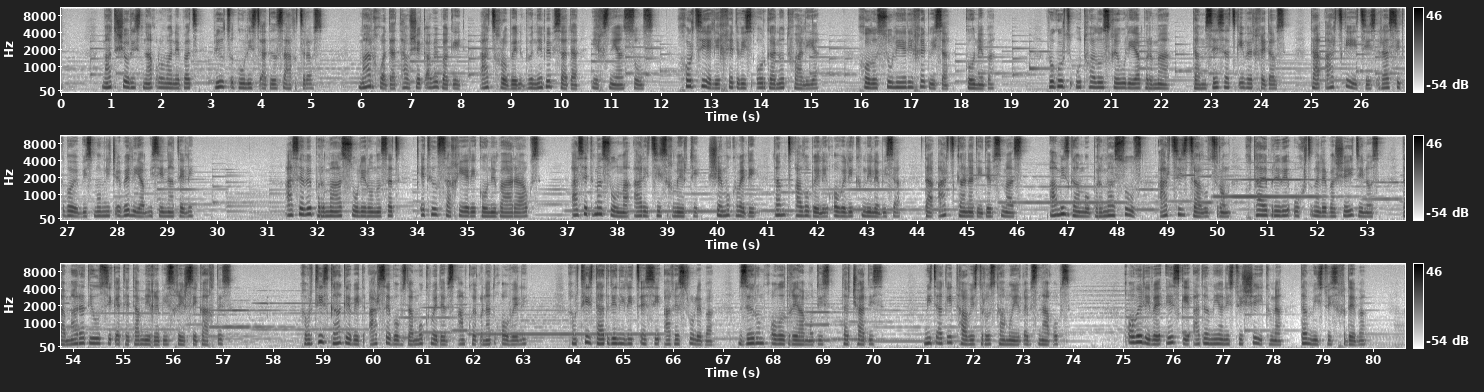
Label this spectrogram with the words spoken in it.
მათ შორის ნაყრომანებაც ბილწგულის წადილს აღძრავს. მარხვა და თავშეკავება კი აცხრობენ ვნებებსა და იხსნიან სულს. ხორციელი ხედვის ორგანო თვალია, ხოლო სულიერი ხედვისა გონება. როგორც უთვალო სხეულია ბრმა და მზესაც კი ვერ ხედავს და არც კი იცის რა სიტკბოების მომნიჭებელია მისი ნათელი. ასევე ბრმაა სული, რომელსაც კეთილსახიერი გონება არა აქვს. ასეთმა სულმა არ იცის ღმერთი, შემოქმედი და მწყალობელი ყოველი ქმნილებისა და არც განადიდებს მას. ამის გამო ბრმა სულს არც ის ძალუც რომ ღვთაებრივი უხრწნელება შეიძინოს და მარადილ სიკეთეთა მიღების ღირსი გახდეს. ღმრთის განგებით არსებობს და მოქმედებს ამ ქვეყნად ყოველი. ღმრთის დადგენილი წესი აღესრულება, მზე რომ ყოველდღე ამოდის და ჩადის. მიწა კი თავის დროს გამოიყებს ناقობს. ყოველივე ეს კი ადამიანისთვის შეიქმნა და მისთვის ხდება.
